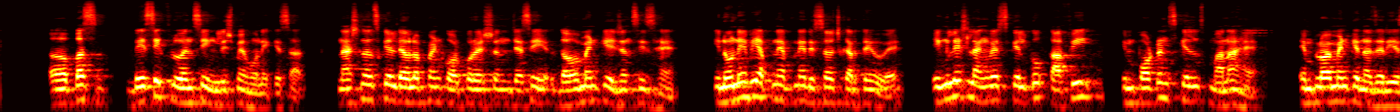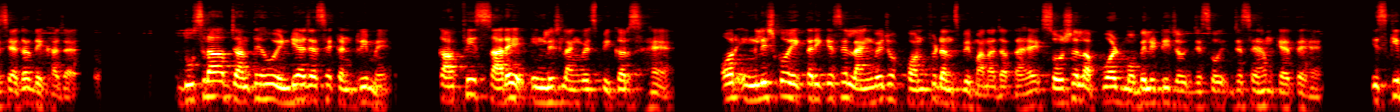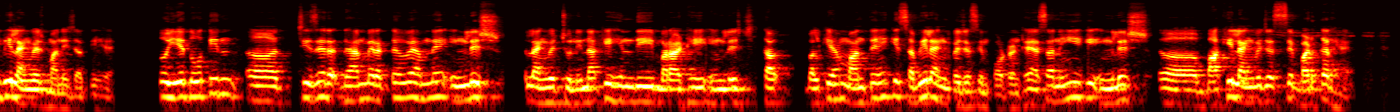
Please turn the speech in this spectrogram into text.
बस बेसिक फ्लुएंसी इंग्लिश में होने के साथ। नेशनल स्किल डेवलपमेंट कॉरपोरेशन जैसे गवर्नमेंट की एजेंसीज हैं, इन्होंने भी अपने अपने रिसर्च करते हुए इंग्लिश लैंग्वेज स्किल को काफ़ी इंपॉर्टेंट स्किल्स माना है एम्प्लॉयमेंट के नज़रिए से अगर देखा जाए तो। दूसरा, आप जानते हो इंडिया जैसे कंट्री में काफ़ी सारे इंग्लिश लैंग्वेज स्पीकर्स हैं और इंग्लिश को एक तरीके से लैंग्वेज ऑफ़ कॉन्फिडेंस भी माना जाता है सोशल अपवर्ड मोबिलिटी जो जिसो जिसे हम कहते हैं, इसकी भी लैंग्वेज मानी जाती है। तो ये दो तीन चीज़ें ध्यान में रखते हुए हमने इंग्लिश लैंग्वेज चुनी, ना कि हिंदी, मराठी इंग्लिश का, बल्कि हम मानते हैं कि सभी लैंग्वेजेस इंपॉर्टेंट हैं। ऐसा नहीं है कि इंग्लिश बाकी लैंग्वेजेस से बढ़कर है,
